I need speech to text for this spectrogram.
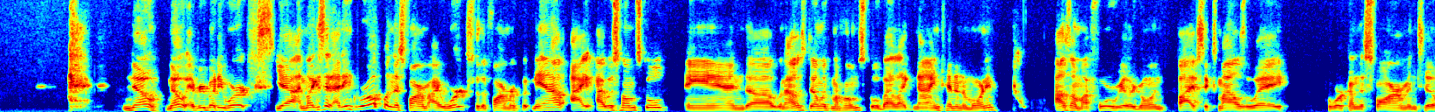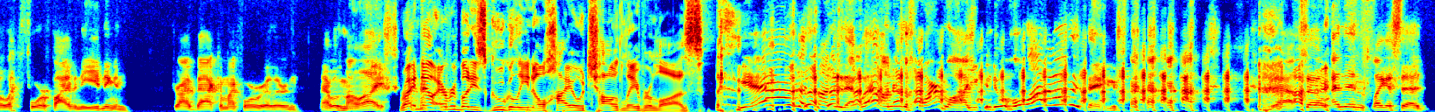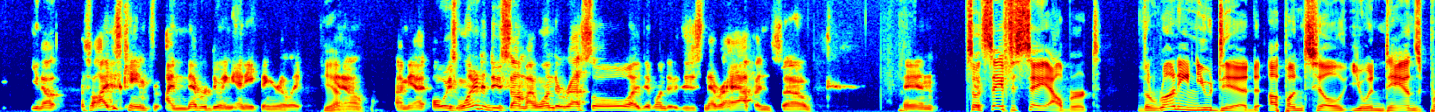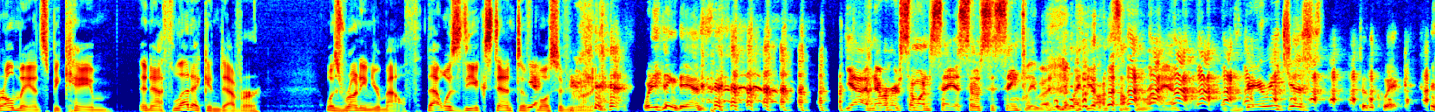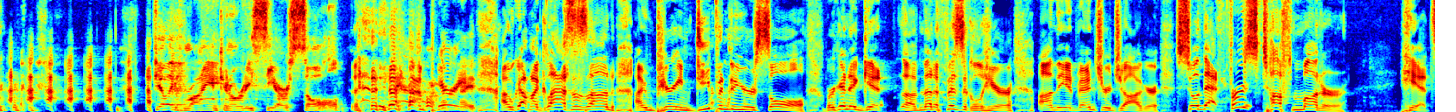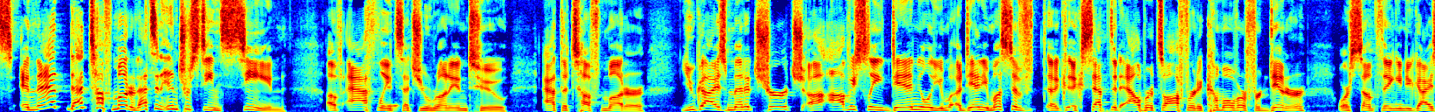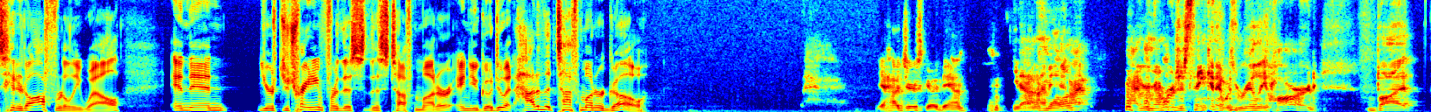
No, no, everybody works. Yeah, and like I said, I didn't grow up on this farm. I worked for the farmer, but man, I, I was homeschooled, and uh, when I was done with my homeschool by like nine, ten in the morning, I was on my four wheeler going five, six miles away to work on this farm until like four or five in the evening, and drive back in my four wheeler, and that was my life. Right now, everybody's Googling Ohio child labor laws. yeah, let's not do that. Well, under the farm law, you can do a whole lot of other things. yeah. So, and then, like I said, you know, so I just came from, I'm never doing anything really. Yeah. You know, I mean, I always wanted to do something. I wanted to wrestle. I didn't want to, it just never happened. So, and so it's safe to say, Albert, the running you did up until you and Dan's bromance became an athletic endeavor was running your mouth. That was the extent of Yeah. most of your running. what do you think, Dan? Yeah, I've never heard someone say it so succinctly, but you might be onto something, Ryan. Very just to the quick. I feel like Ryan can already see our soul. I'm peering. I've got my glasses on. I'm peering deep into your soul. We're gonna get uh, metaphysical here on the adventure jogger. So that first Tough Mudder hits, and that that Tough Mudder. That's an interesting scene of athletes that you run into at the Tough Mudder. You guys met at church. Uh, obviously, Daniel, you uh, Dan, you must have uh, accepted Albert's offer to come over for dinner or something, and you guys hit it off really well. And then you're you're training for this this Tough Mudder, and you go do it. How did the Tough Mudder go? Yeah. How'd yours go, Dan? You yeah, I mean. I, I remember just thinking it was really hard, but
